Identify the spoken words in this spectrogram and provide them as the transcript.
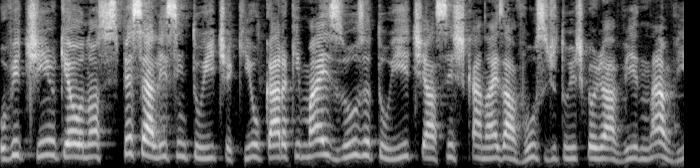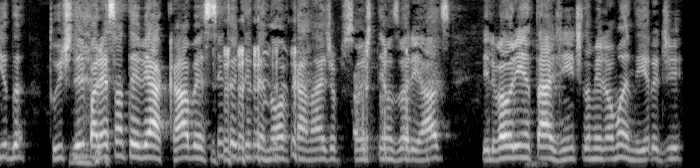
O Vitinho, que é o nosso especialista em Twitch aqui, o cara que mais usa Twitch, assiste canais avulsos de Twitch que eu já vi na vida. O Twitch dele parece uma TV a cabo, é 189 canais de opções de temas variados. Ele vai orientar a gente da melhor maneira de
